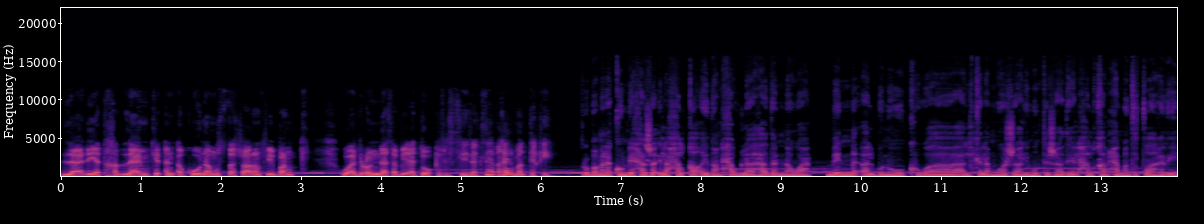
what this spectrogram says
لا ليتخل... لا يمكن أن أكون مستشارا في بنك وأدعو الناس بأن توقف الاستهلاك. لا غير منطقي. ربما نكون بحاجة إلى حلقة أيضا حول هذا النوع من البنوك والكلام موجه لمنتج هذه الحلقة. محمد الطاهري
